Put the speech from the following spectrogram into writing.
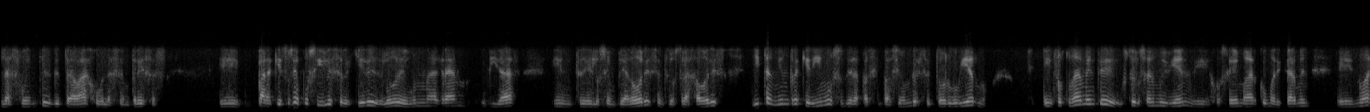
las fuentes de trabajo, las empresas. Eh, para que eso sea posible se requiere desde luego de una gran unidad entre los empleadores, entre los trabajadores y también requerimos de la participación del sector gobierno. E infortunadamente, usted lo sabe muy bien, eh, José, Marco, Mari Carmen, eh, no ha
